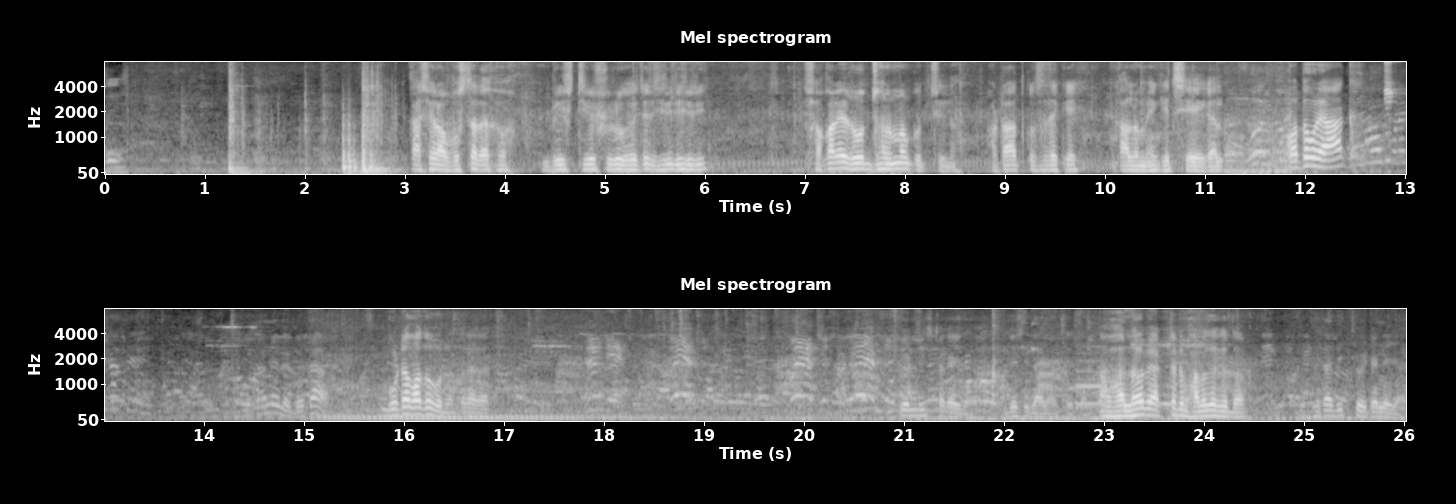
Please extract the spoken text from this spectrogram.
তুই কাশের অবস্থা দেখো, বৃষ্টিও শুরু হয়েছে ঝিরি ঝিরি। সকালে রোদ ঝলমল করছিল। হঠাৎ কোথা থেকে কালো মেঘে ছেয়ে গেল। কত করে আখ? গোটা কত করে? টাকা চল্লিশ টাকাই দাও বেশি দাম আছে। ভালো হবে একটা ভালো দেখে দাও। যেটা দিচ্ছে ওইটা নিয়ে যাও।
